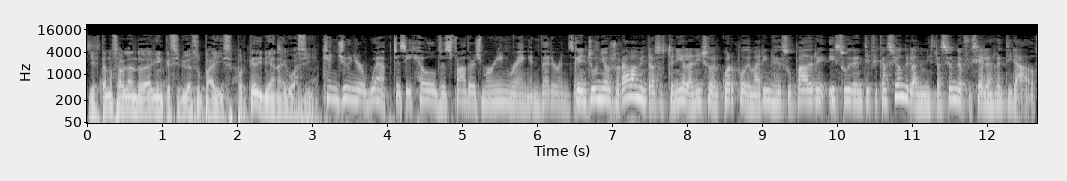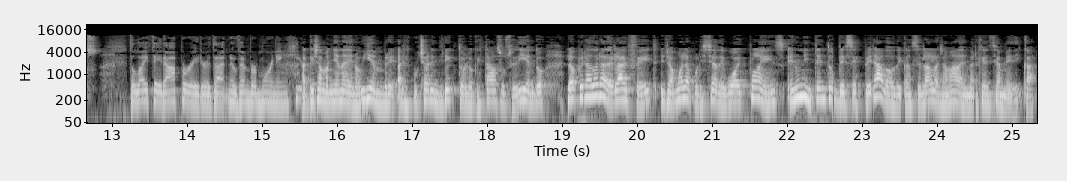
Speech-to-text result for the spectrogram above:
y estamos hablando de alguien que sirvió a su país. ¿Por qué dirían algo así? Ken Jr. Ken Jr. lloraba mientras sostenía el anillo del cuerpo de marines de su padre y su identificación de la Administración de Oficiales Retirados. Aquella mañana de noviembre, al escuchar en directo lo que estaba sucediendo, la operadora de Life Aid llamó a la policía de White Plains en un intento desesperado de cancelar la llamada de emergencia médica.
